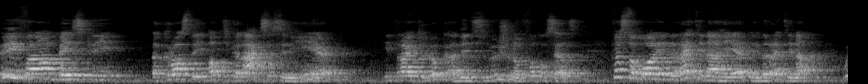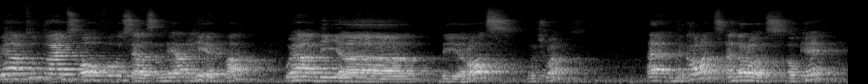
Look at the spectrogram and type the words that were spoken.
he found basically across the optical axis in here, he tried to look at the distribution of photocells. First of all, in the retina here, in the retina, we have two types of photocells, and they are here. Huh? We have the uh, the rods, which ones? Uh, the cones and the rods, okay?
